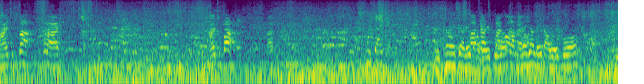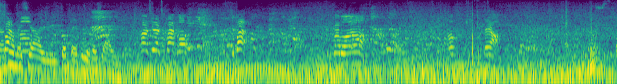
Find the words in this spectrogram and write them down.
来一百，过来。来一百，来。再加一点。你看一下雷达回波，你看一下雷达回波，南部没下雨，中北部有在下雨。啊，现在一百块，一百，快无啊！好，这样，五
